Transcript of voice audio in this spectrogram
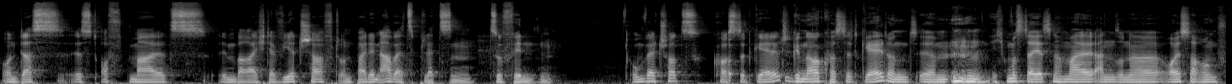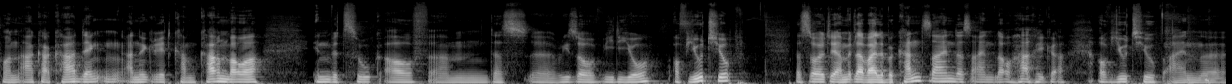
Und das ist oftmals im Bereich der Wirtschaft und bei den Arbeitsplätzen zu finden. Umweltschutz kostet Geld. Genau, kostet Geld. Und ähm, ich muss da jetzt nochmal an so eine Äußerung von AKK denken, Annegret Kamm-Karrenbauer, in Bezug auf ähm, das äh, Rezo-Video auf YouTube. Das sollte ja mittlerweile bekannt sein, dass ein Blauhaariger auf YouTube ein äh,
